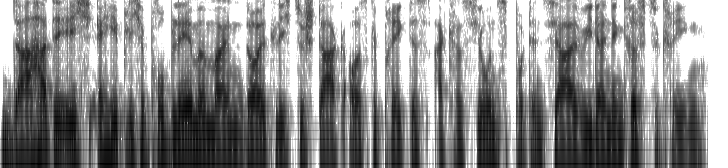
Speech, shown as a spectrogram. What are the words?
Da hatte ich erhebliche Probleme, mein deutlich zu stark ausgeprägtes Aggressionspotenzial wieder in den Griff zu kriegen.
